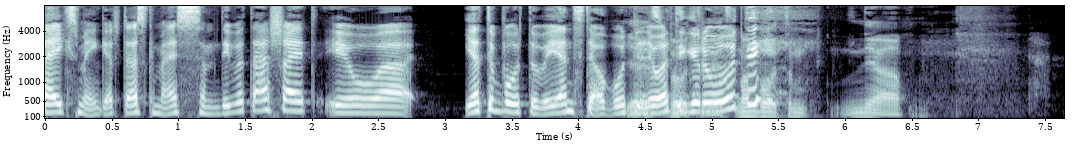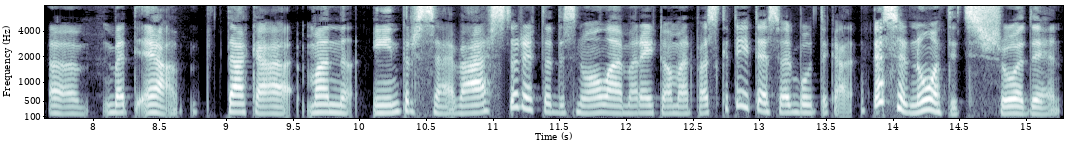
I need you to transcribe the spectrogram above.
veiksmīgi ir tas, ka mēs esam divi tā šeit, jo, uh, ja tu būtu viens, tev būtu Ja ļoti būtu viens, grūti. Man būtu, jā, Uh, bet, jā, tā kā man interesē vēsture, tad es nolēmu arī tomēr paskatīties, varbūt, kā, kas ir noticis šodien.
